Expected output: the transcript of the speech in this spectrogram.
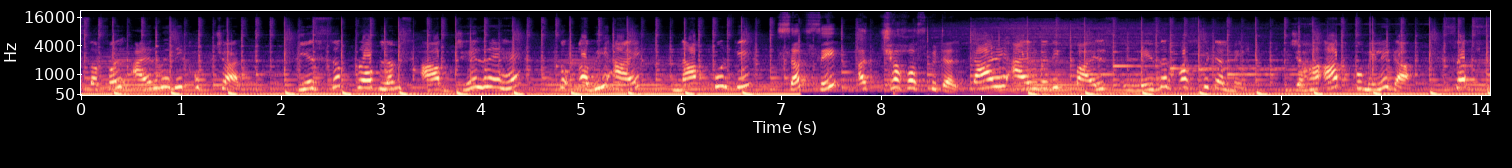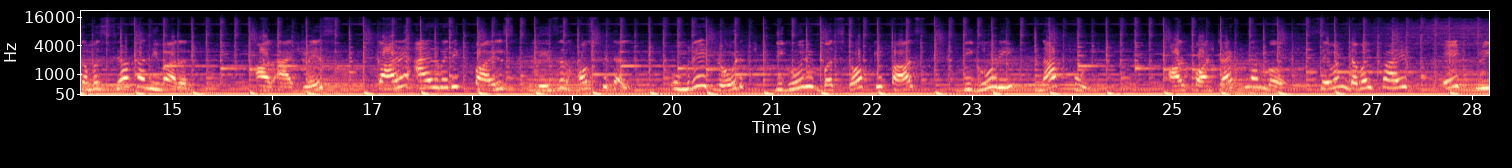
सफल आयुर्वेदिक उपचार। ये सब प्रॉब्लम्स आप झेल रहे हैं तो अभी आए नागपुर के सबसे अच्छा हॉस्पिटल तारे आयुर्वेदिक फाइल्स लेजर हॉस्पिटल में, जहाँ आपको मिलेगा सब समस्या का निवारण। और address Kare ayurvedic piles laser hospital Umred road, Dighori bus stop के पास, दिघोरी, नागपुर। और contact number seven double five eight three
